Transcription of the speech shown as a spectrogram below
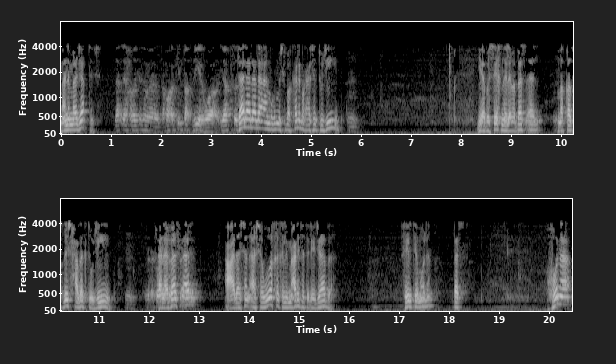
ما أنا ما أجبتش. لا لا حضرتك هو أكيد تقدير هو يقصد لا لا لا لا أنا مش بكلمك عشان تجيب. يا أبو شيخنا لما بسأل ما قصديش حضرتك تجيب. أنا بسأل علشان أشوقك لمعرفة الإجابة. فهمت يا مولانا؟ بس. هنا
